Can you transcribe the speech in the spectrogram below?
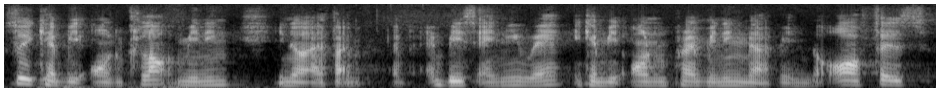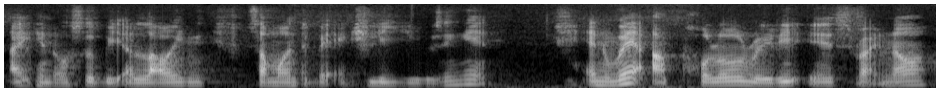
So it can be on cloud, meaning, you know, if I'm, if I'm based anywhere. It can be on-prem, meaning that I'm in the office. I can also be allowing someone to be actually using it. And where Apollo really is right now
